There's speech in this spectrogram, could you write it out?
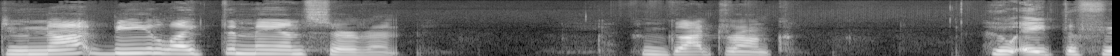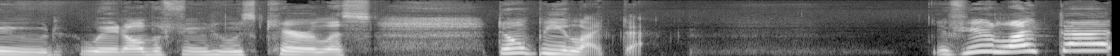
Do not be like the manservant who got drunk, who ate the food, who ate all the food, who was careless. Don't be like that. If you're like that,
